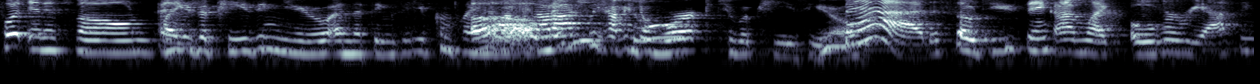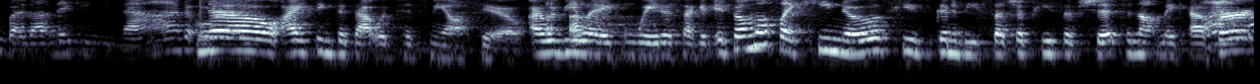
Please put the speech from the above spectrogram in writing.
put in his phone, And like, he's appeasing you and the things that you've complained Oh, about without actually having to work to appease you. mad. So do you think I'm like overreacting by that making me mad? Or? No, I think that that would piss me off too. I would be Uh-uh. like, wait a second. It's almost like he knows he's going to be such a piece of shit to not make effort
